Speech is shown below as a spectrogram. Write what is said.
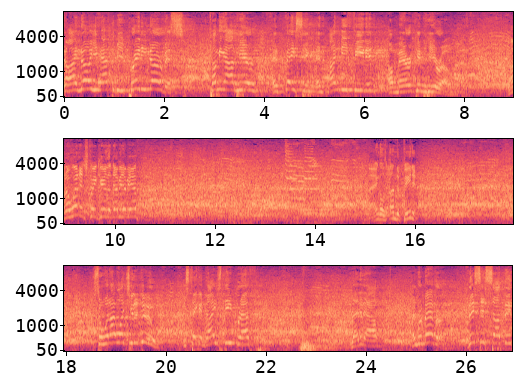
Now, I know you have to be pretty nervous coming out here and facing an undefeated American hero. On a winning streak here in the WWF. Angle's undefeated. So, what I want you to do is take a nice deep breath, let it out, and remember, this is something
